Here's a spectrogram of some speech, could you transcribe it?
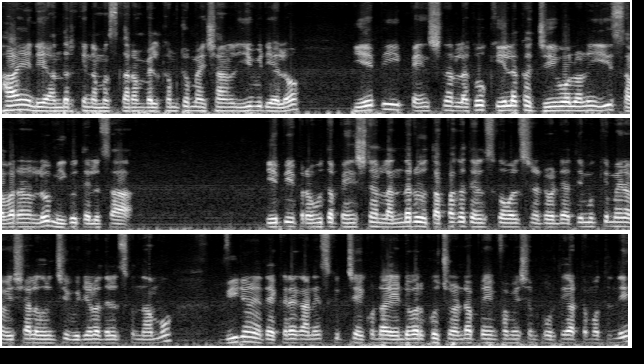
హాయ్ అండి అందరికీ నమస్కారం. Welcome to my channel. ఈ వీడియోలో ఏపీ పెన్షనర్లకు కీలక జీవోలోని ఈ సవరణలు మీకు తెలుసా? ఏపీ ప్రభుత్వ పెన్షనర్లు అందరూ తప్పక తెలుసుకోవాల్సినటువంటి అతి ముఖ్యమైన విషయాల గురించి వీడియోలో తెలుసుకుందాము. వీడియోని అయితే ఎక్కడే కానీ స్కిప్ చేయకుండా ఎండ్ వరకు చూడండి అప్పుడే ఇన్ఫర్మేషన్ పూర్తిగా అర్థమవుతుంది.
